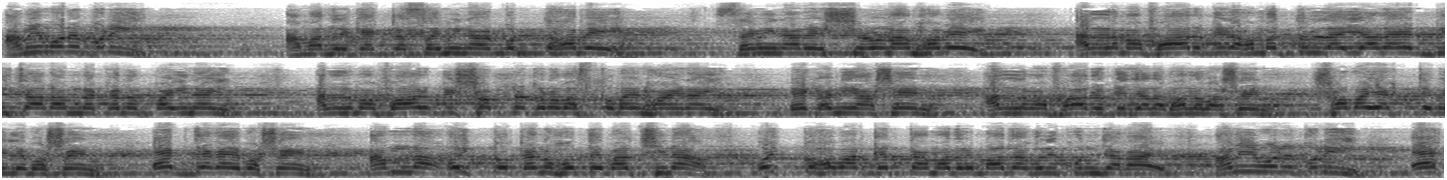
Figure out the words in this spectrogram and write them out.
আমি মনে করি আমাদেরকে একটা সেমিনার করতে হবে। সেমিনারের শিরোনাম হবে, আল্লামা ফারুকি রহমতুল্লাহ আলাইয়ের বিচার আমরা কেন পাই নাই? আল্লামা ফারুকের স্বপ্ন কোনো বাস্তবায়ন হয় নাই? এটা নিয়ে আসেন, আল্লামা ফারুকে যারা ভালোবাসেন, সবাই এক টেবিলে বসেন, এক জায়গায় বসেন। আমরা ঐক্য কেন হতে পারছি না? ঐক্য হওয়ার ক্ষেত্রে আমাদের বাধাগুলি কোন জায়গায়? আমি মনে করি, এক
